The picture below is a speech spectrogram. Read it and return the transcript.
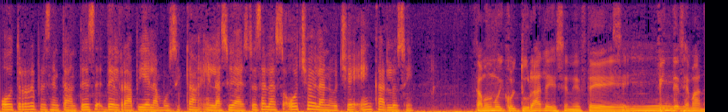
otros representantes del rap y de la música en la ciudad. Esto es a las 8 de la noche en Carlos C. Estamos muy culturales en este Sí. fin de semana.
